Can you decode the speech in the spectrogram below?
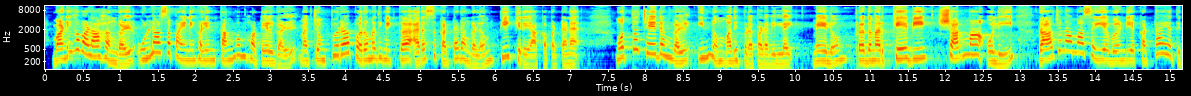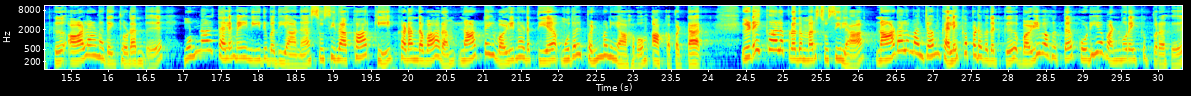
வணிக வளாகங்கள் உல்லாச பயணிகளின் தங்கும் ஹோட்டல்கள் மற்றும் பிற பெறுமதிமிக்க அரசு கட்டடங்களும் தீக்கிரையாக்கப்பட்டன. மொத்த சேதங்கள் இன்னும் மதிப்பிடப்படவில்லை. மேலும் பிரதமர் கே பி ஷர்மா ஒலி ராஜினாமா செய்ய வேண்டிய கட்டாயத்திற்கு ஆளானதைத் தொடர்ந்து முன்னாள் தலைமை நீதிபதியான சுசிலா கார்கி கடந்த வாரம் நாட்டை வழிநடத்திய முதல் பெண்மணியாகவும் ஆக்கப்பட்டார். இடைக்கால பிரதமர் சுசிலா நாடாளுமன்றம் கலைக்கப்படுவதற்கு வழிவகுத்த கொடிய வன்முறைக்கு பிறகு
